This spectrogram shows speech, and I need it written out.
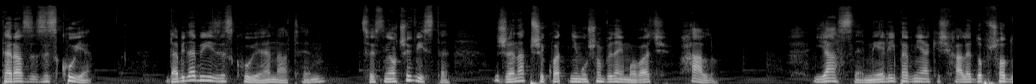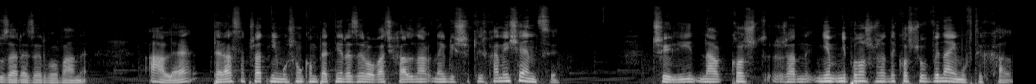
teraz zyskuje. WWE zyskuje na tym, co jest nieoczywiste, że na przykład nie muszą wynajmować hal. Jasne, mieli pewnie jakieś hale do przodu zarezerwowane, ale teraz na przykład nie muszą kompletnie rezerwować hal na najbliższe kilka miesięcy. Czyli na koszt żadnych, nie, nie ponoszą żadnych kosztów wynajmów tych hal.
